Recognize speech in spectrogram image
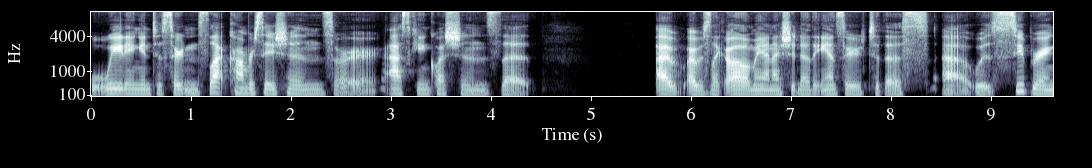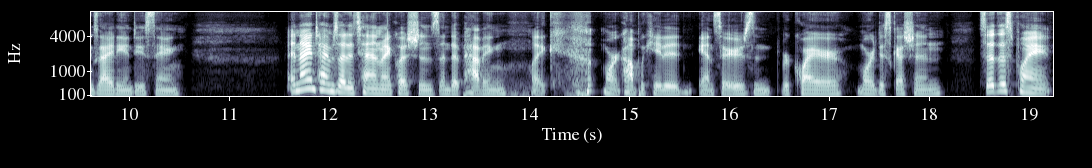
wading into certain Slack conversations or asking questions that I, I was like, oh man, I should know the answer to this uh, was super anxiety inducing. And nine times out of 10, my questions end up having like more complicated answers and require more discussion. So at this point,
